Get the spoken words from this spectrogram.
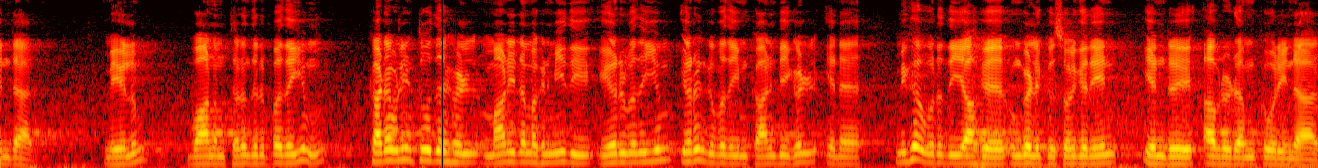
என்றார். மேலும் வானம் திறந்திருப்பதையும் கடவுளின் தூதர்கள் மானிட மகன் மீது ஏறுவதையும் இறங்குவதையும் காண்பீர்கள் என மிக உறுதியாக உங்களுக்கு சொல்கிறேன் என்று அவரிடம் கூறினார்.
